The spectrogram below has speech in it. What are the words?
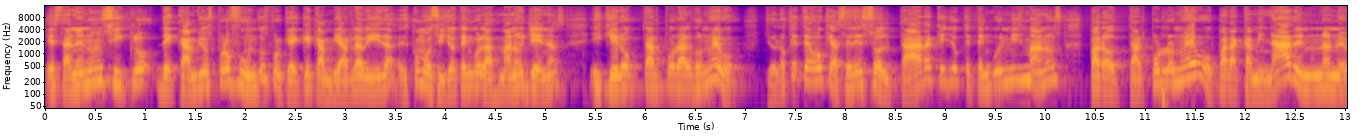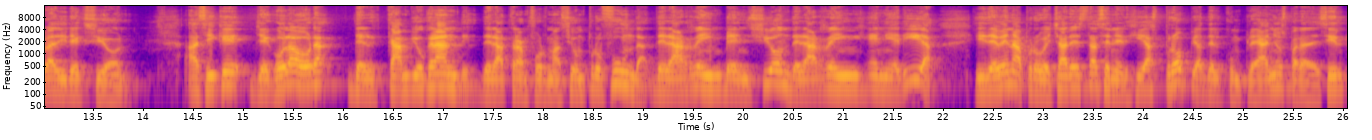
están en un ciclo de cambios profundos porque hay que cambiar la vida. Es como si yo tengo las manos llenas y quiero optar por algo nuevo. Yo lo que tengo que hacer es soltar aquello que tengo en mis manos para optar por lo nuevo, para caminar en una nueva dirección. Así que llegó la hora del cambio grande, de la transformación profunda, de la reinvención, de la reingeniería. Y deben aprovechar estas energías propias del cumpleaños para decir,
